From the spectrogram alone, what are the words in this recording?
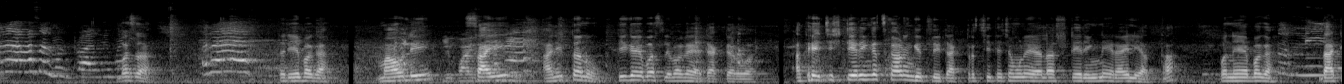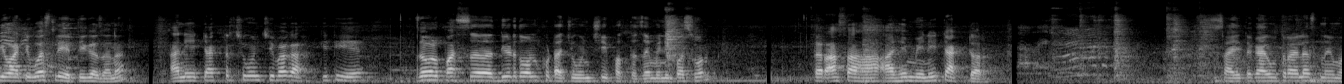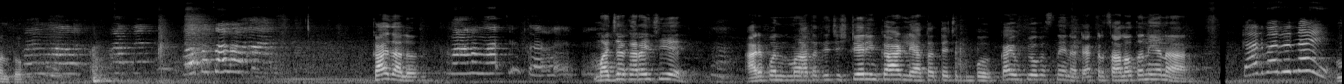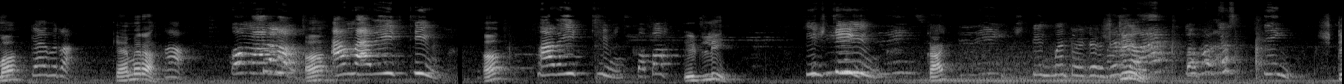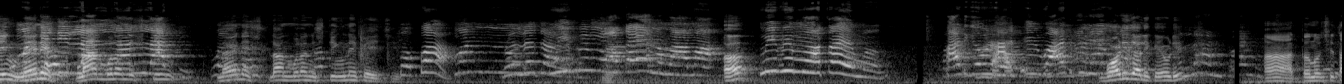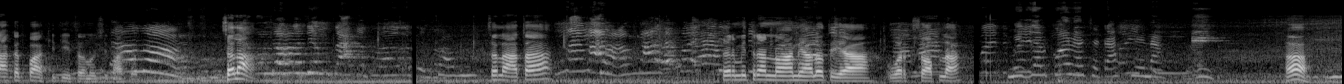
बसा. तर हे बघा माऊली साई आणि तनू तिघही बसले बघा या ट्रॅक्टरवर आता याची स्टेअरिंगच काढून घेतली ट्रॅक्टरची त्याच्यामुळे याला स्टेअरिंग नाही राहिली आता. पण हे बघा दाटी वाटी बसली आहे तिघ जण. आणि ट्रॅक्टरची उंची बघा किती आहे? जवळपास दीड दोन फुटाची उंची फक्त जमिनीपासून. तर असा हा आहे मिनी ट्रॅक्टर. साई तर काय उतरायलाच नाही म्हणतो. काय झालं? मजा करायची आहे? अरे पण मग आता त्याची स्टेअरिंग काढली आता त्याच्यात काय उपयोगच नाही ना. ट्रॅक्टर चालवता नाही येणार. मग? कॅमेरा. हा. हा? इडली. काय? स्टिंग नाही नाही. लहान मुलांनी स्टिंग नाही नाही. लहान मुलांनी स्टिंग नाही प्यायची. बॉडी झाली का एवढी? हा तनुची ताकद पहा किती तनुची ताकद. चला. चला आता. तर मित्रांनो आम्ही आलो होतो या वर्कशॉपला मी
